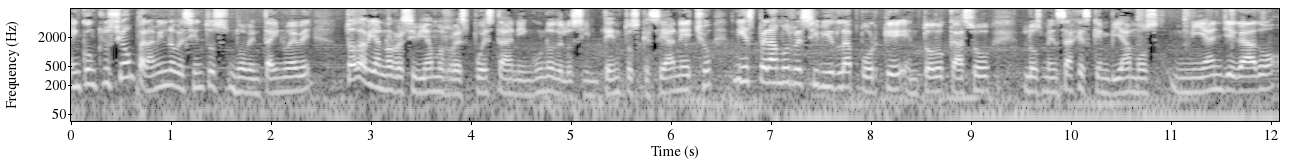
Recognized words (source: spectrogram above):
en conclusión, para 1999 todavía no recibíamos respuesta a ninguno de los intentos que se han hecho, ni esperamos recibirla porque en todo caso los mensajes que enviamos ni han llegado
